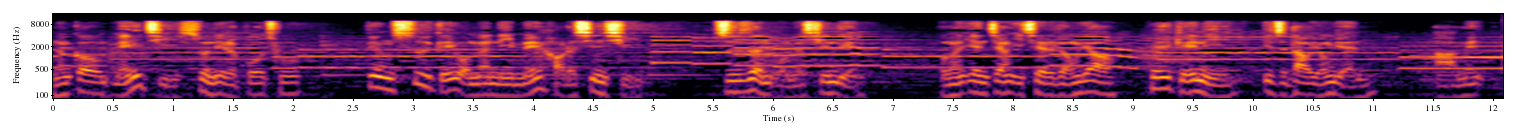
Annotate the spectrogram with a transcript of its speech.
能够每一集顺利的播出，并赐给我们你美好的信息，滋润我们的心灵。我们愿将一切的荣耀归给你，一直到永远。阿门。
